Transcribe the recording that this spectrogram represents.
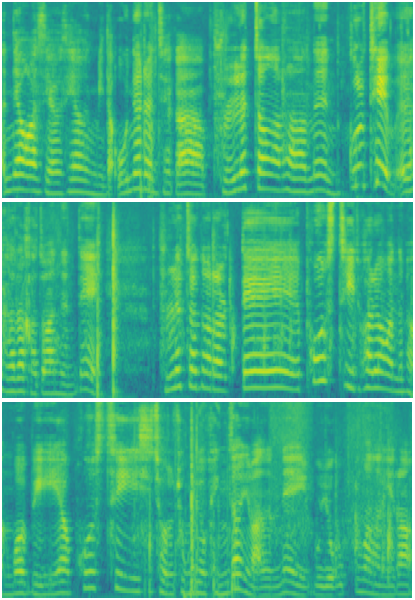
안녕하세요 세영입니다 오늘은 제가 bullet journal하는 꿀팁을 하나 가져왔는데 bullet journal 할 때 포스트잇 활용하는 방법이에요 포스트잇이 저도 종류가 굉장히 많은데 뭐 요것뿐만 아니라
